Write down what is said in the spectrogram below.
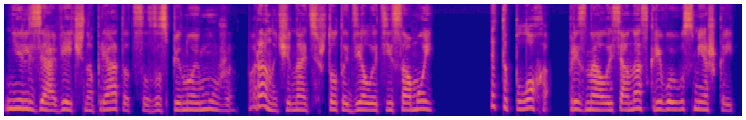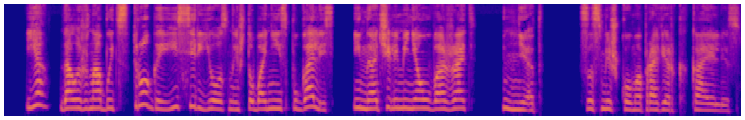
нельзя вечно прятаться за спиной мужа. Пора начинать что-то делать и самой. Это плохо, призналась она с кривой усмешкой. Я должна быть строгой и серьезной, чтобы они испугались и начали меня уважать. Нет, со смешком опроверг Кайлис.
